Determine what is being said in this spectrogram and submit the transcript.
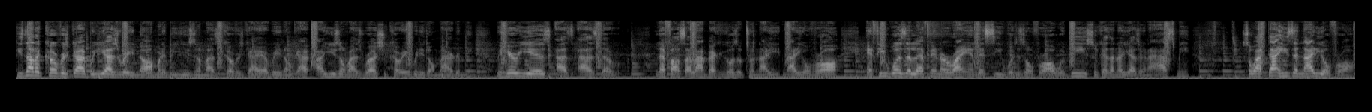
he's not a coverage guy, but you guys already know I'm gonna be using him as a coverage guy. I really don't I, I use him as rush cover. It really don't matter to me. But here he is as as the left outside linebacker goes up to a 90, 90 overall. If he was a left end or right end, let's see what his overall would be. So because I know you guys are gonna ask me. So at that, he's a 90 overall.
